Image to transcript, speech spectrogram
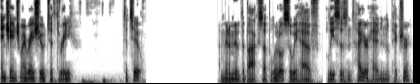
and change my ratio to 3 to 2. I'm going to move the box up a little so we have Lisa's entire head in the picture.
